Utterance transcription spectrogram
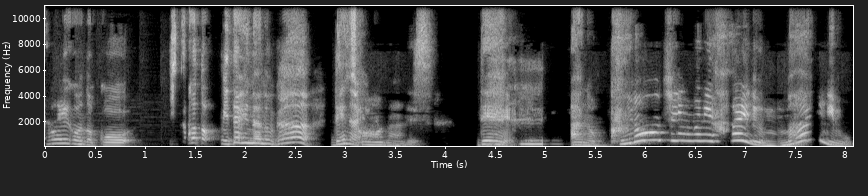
最後のこう、一言みたいなのが出ない。そうなんです。で、あの、クロージングに入る前にも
